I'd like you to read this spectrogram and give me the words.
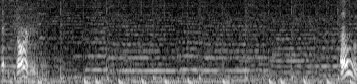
Get started. Oh.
